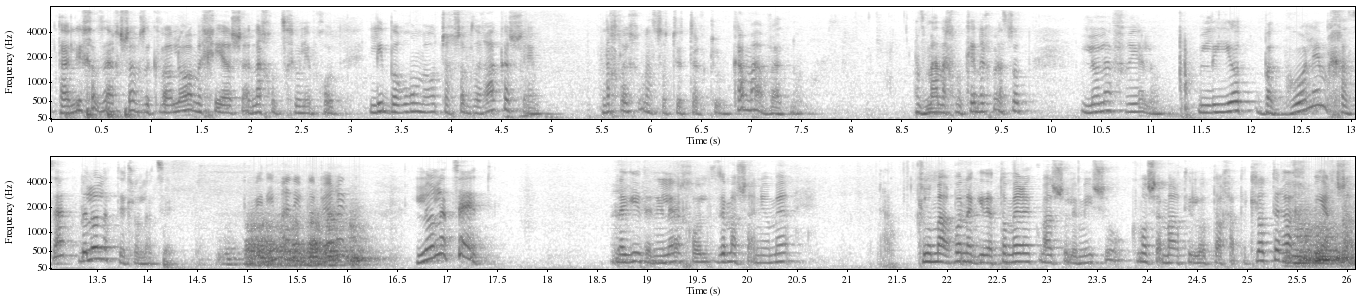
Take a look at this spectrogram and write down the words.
התהליך הזה עכשיו זה כבר לא המחיה שאנחנו צריכים למחות. לי ברור מאוד שעכשיו זה רק השם. אנחנו לא יכולים לעשות יותר כלום. כמה עבדנו? אז מה אנחנו כן יכולים לעשות? לא להפריע לו. להיות בגולם חזק ולא לתת לו לצאת. מבינים מה אני מדברת? לא לצאת. להגיד, אני לא יכול, זה מה שאני אומר. כלומר, בוא נגיד, את אומרת משהו למישהו, כמו שאמרתי לאותו אחת, את לא תרחמי עכשיו.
